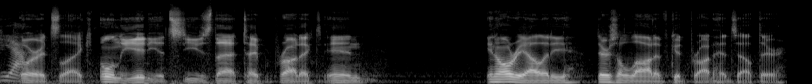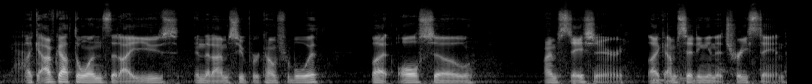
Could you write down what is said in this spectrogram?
Yeah. Or it's like only idiots use that type of product. And in all reality, there's a lot of good broadheads out there. Yeah. Like I've got the ones that I use and that I'm super comfortable with, but also I'm stationary. Like I'm mm-hmm. sitting in a tree stand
